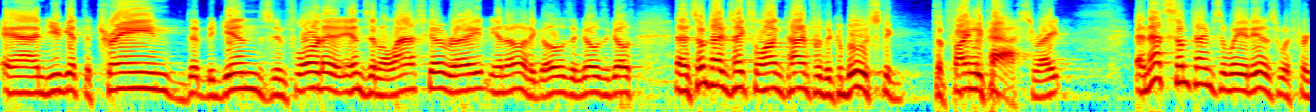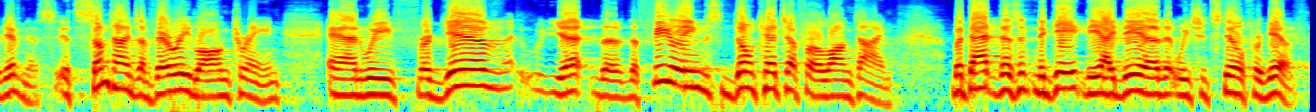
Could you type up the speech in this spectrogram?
And you get the train that begins in Florida, ends in Alaska, right? You know, and it goes and goes and goes. And sometimes it takes a long time for the caboose to to finally pass, right? And that's sometimes the way it is with forgiveness. It's sometimes a very long train, and we forgive, yet the, the feelings don't catch up for a long time. But that doesn't negate the idea that we should still forgive.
